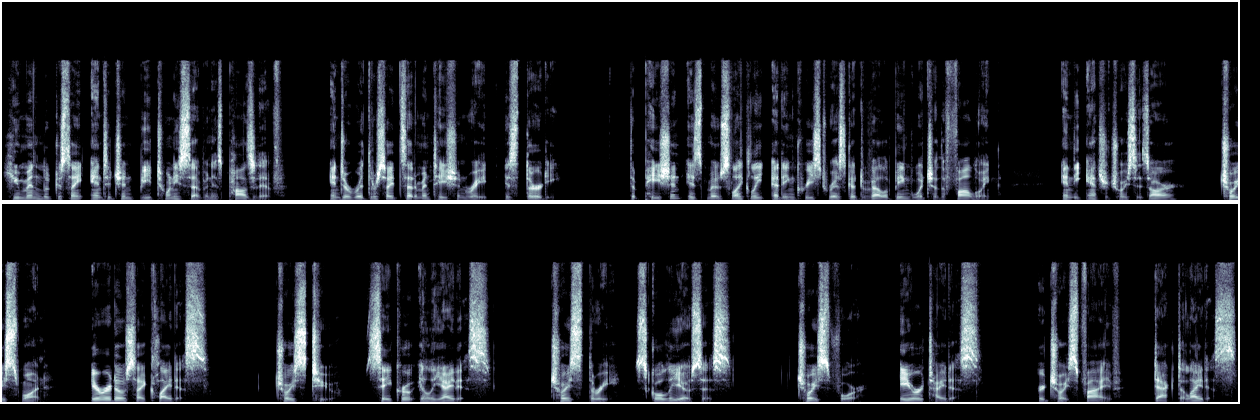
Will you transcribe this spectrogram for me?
human leukocyte antigen B27 is positive, and erythrocyte sedimentation rate is 30. The patient is most likely at increased risk of developing which of the following? And the answer choices are Choice 1 Iridocyclitis, Choice 2 Sacroiliitis, Choice 3 Scoliosis, Choice 4 Aortitis, or Choice 5 Dactylitis.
